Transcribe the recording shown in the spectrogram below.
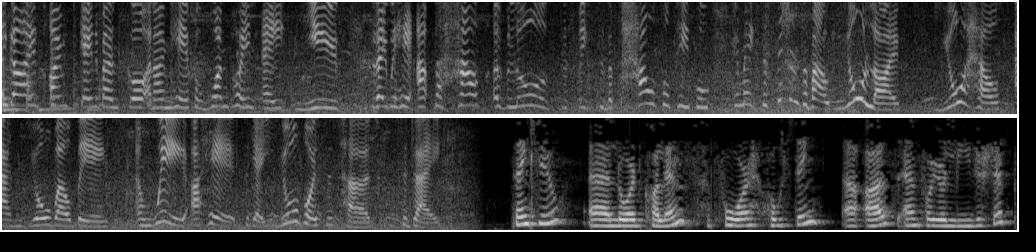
Hi guys, I'm Skaina Benscore and I'm here for 1.8 News. Today we're here at the House of Lords to speak to the powerful people who make decisions about your life, your health and your well-being. And we are here to get your voices heard today. Thank you, uh, Lord Collins, for hosting uh, us and for your leadership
